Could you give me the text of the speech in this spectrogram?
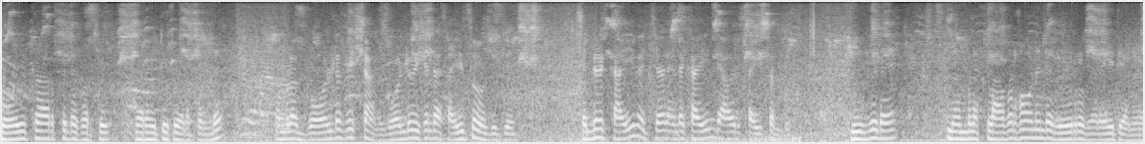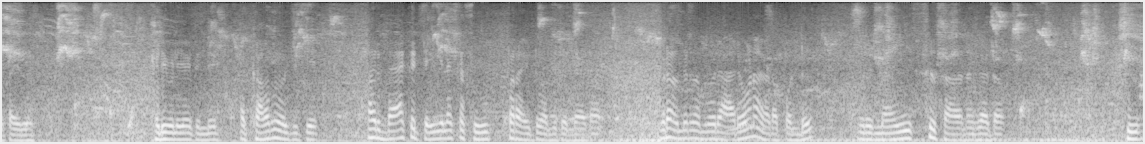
കോഴിക്കാർപ്പിന്റെ കുറച്ച് വെറൈറ്റീസ് കിടപ്പുണ്ട്. നമ്മൾ ഗോൾഡ് ഫിഷാണ് ഗോൾഡ് ഫിഷിന്റെ സൈസ് നോക്കിക്കും. എന്റെ ഒരു കൈ വെച്ചാൽ എന്റെ കൈന്റെ ആ ഒരു സൈസ് ഉണ്ട്. ഇവിടെ നമ്മളെ ഫ്ലവർ ഹോണിന്റെ വേറൊരു വെറൈറ്റിയാണ് കേട്ടോ ഇത്. അടിപൊളിയായിട്ടില്ലേ ആ കളർ നോക്കിയിട്ട് ആ ഒരു ബാക്ക് ടെയിലൊക്കെ സൂപ്പറായിട്ട് വന്നിട്ടുണ്ട് കേട്ടോ. ഇവിടെ വന്നിട്ട് നമ്മളൊരു അരോണ കിടപ്പുണ്ട്. ഒരു നൈസ് സാധനം കേട്ടോ. ഇവ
